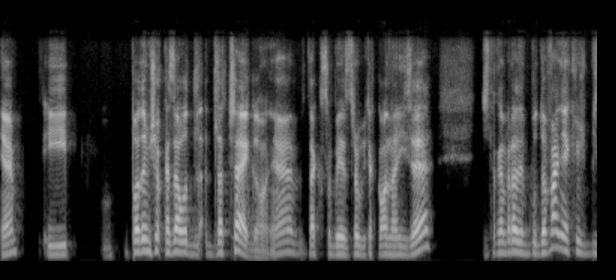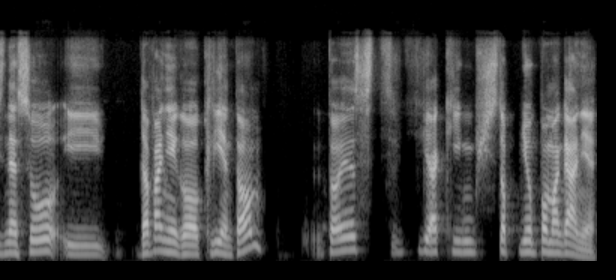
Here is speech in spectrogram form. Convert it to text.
nie? I potem się okazało, dla, dlaczego, nie? Tak sobie zrobił taką analizę, że tak naprawdę budowanie jakiegoś biznesu i dawanie go klientom to jest w jakimś stopniu pomaganie.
